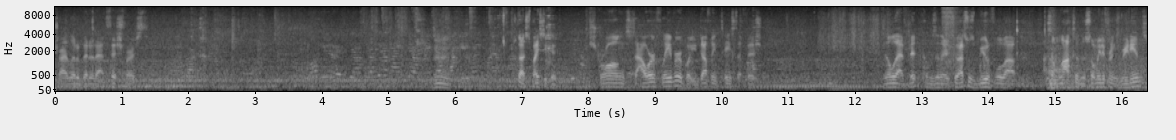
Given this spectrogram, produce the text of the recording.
try a little bit of that fish first. Mm. It's got a spicy kick, strong sour flavor, but you definitely taste that fish. You know that bit comes in there too. That's what's beautiful about Assam laksa. There's so many different ingredients.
